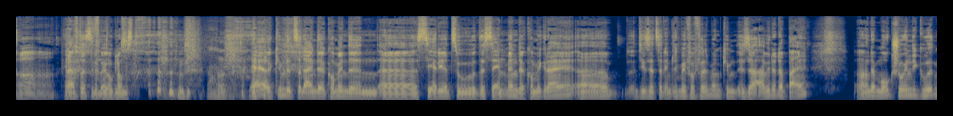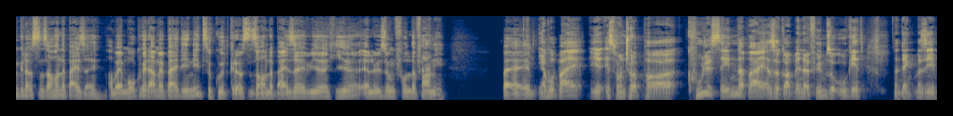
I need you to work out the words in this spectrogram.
Oh, ja, auf dass du dabei angelangst. ja, er kommt jetzt allein der kommenden äh, Serie zu The Sandman, der Comicreihe, äh, die sie jetzt halt endlich mal verfilmen, kommt, ist er auch wieder dabei. Ja, der mag schon in die guten großen Sachen dabei sein. Aber er mag halt auch mal bei den nicht so gut großen Sachen dabei sein, wie hier Erlösung von der Fanny. Weil ja, wobei, es waren schon ein paar coole Szenen dabei. Also gerade wenn der Film so angeht, dann denkt man sich,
